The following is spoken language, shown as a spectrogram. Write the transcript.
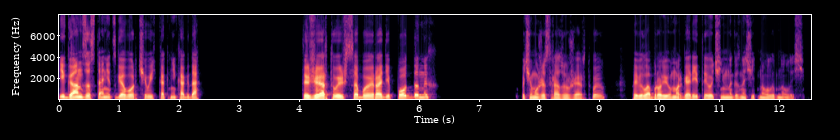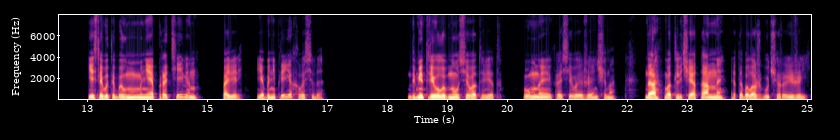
и Ганза станет сговорчивой, как никогда. Ты жертвуешь собой ради подданных? Почему же сразу жертвую? Повела бровью Маргарита и очень многозначительно улыбнулась. Если бы ты был мне противен, поверь, я бы не приехала сюда. Дмитрий улыбнулся в ответ. Умная и красивая женщина. Да, в отличие от Анны, это была жгуче рыжей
